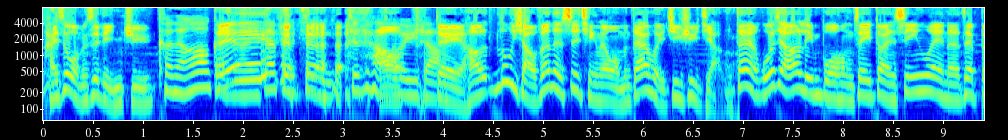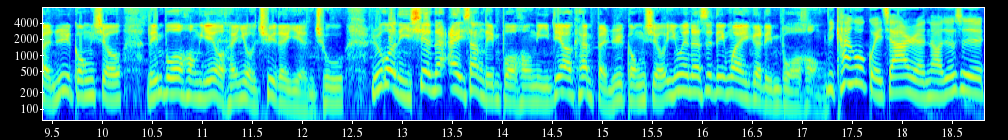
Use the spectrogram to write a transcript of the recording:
还是我们是邻居，可能哦，可能在附近，就是常常会遇到。对，好，陆小芬的事情呢，我们待会继续讲。但我讲到林柏宏这一段，是因为呢，在本日公休，林柏宏也有很有趣的演出。如果你现在爱上林柏宏，你一定要看本日公休，因为那是另外一个林柏宏。你看过《鬼家人》啊，就是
